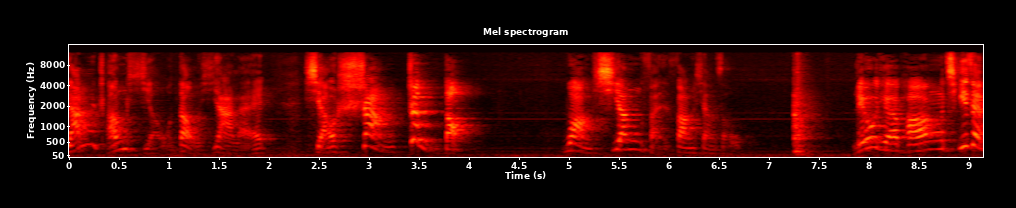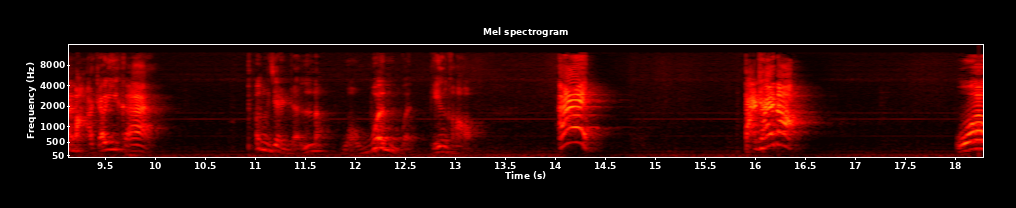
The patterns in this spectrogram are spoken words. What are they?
羊肠小道下来，想上正道，往相反方向走。刘铁鹏骑在马上一看，碰见人了，我问问，挺好。哎，打柴的，我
